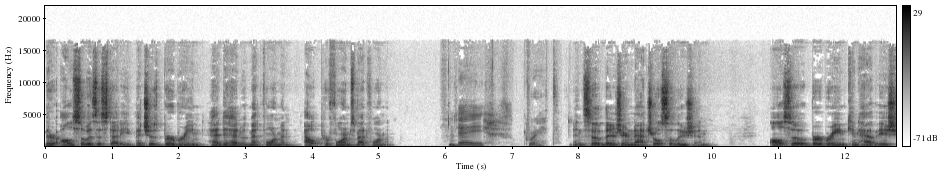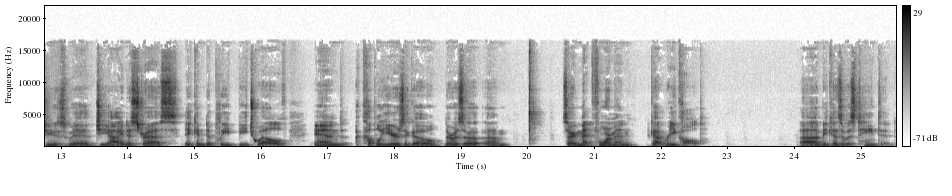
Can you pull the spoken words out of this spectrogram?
There also is a study that shows berberine head to head with metformin outperforms metformin. Hmm. Yay. Great. And so there's your natural solution. Also, berberine can have issues with GI distress. It can deplete B12. And a couple years ago, there was a, um, sorry, metformin got recalled uh, because it was tainted.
